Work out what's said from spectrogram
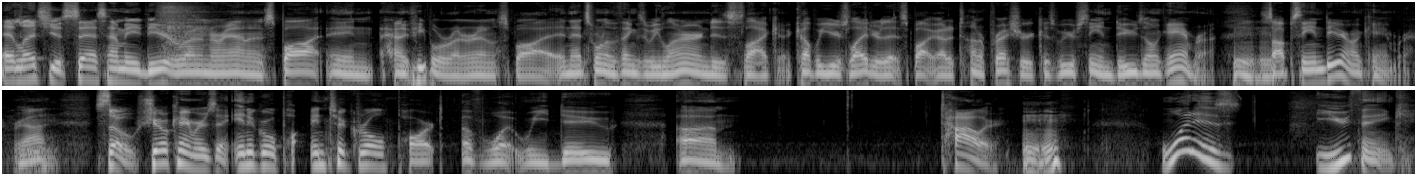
it lets you assess how many deer are running around in a spot and how many people are running around a spot. And that's one of the things that we learned is like a couple years later, that spot got a ton of pressure because we were seeing dudes on camera. Stop seeing deer on camera, right? So, trail camera is an integral integral part of what we do. Um, Tyler, what is you think?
